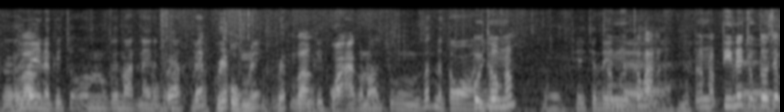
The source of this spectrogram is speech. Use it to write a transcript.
đấy Vâng. Đây là cái chỗ cái loạt này là cái loạt vét cuối cùng đấy. vét Vâng. Cái quả của nó chung rất là to. ủi thơm lắm. Thế cho nên thơm là các bạn ạ. Thơm lắm. Tí nữa chúng tôi sẽ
